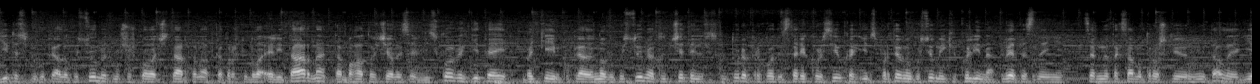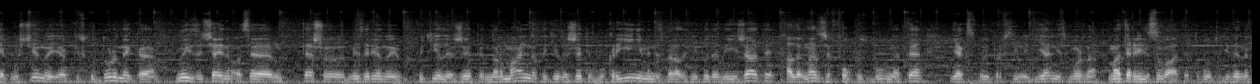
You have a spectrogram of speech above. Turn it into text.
діти собі купляли костюми, тому що школа четверта вона така трошки була елітарна. Там багато вчилися військових дітей. Батьки їм купляли нові костюми. А тут вчитель фізкультури приходить в старих кросівках і в спортивному костюмі, які коліна витиснені. Це мене так само трошки гнітало, як, як мужчину, як фізкультурника. Ну і звичайно, оце те, що ми з Іриною хотіли жити нормально, хотіли жити в Україні. Ми не збиралися нікуди виїжджати, але в нас вже фокус був на те, як свою професійну діяльність можна матеріалізувати. Тому тоді виник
